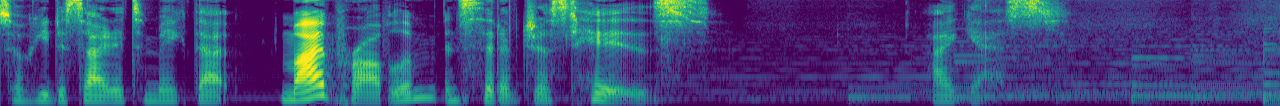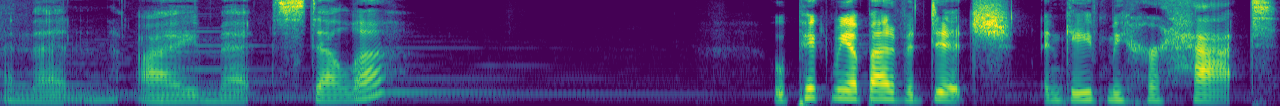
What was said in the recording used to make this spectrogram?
so he decided to make that my problem instead of just his. I guess. And then I met Stella who picked me up out of a ditch and gave me her hat,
